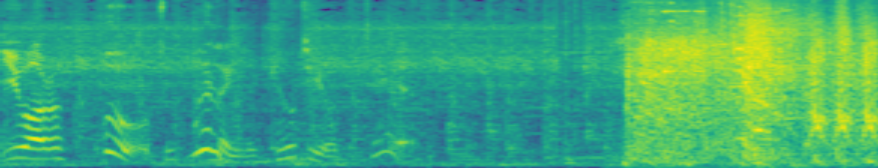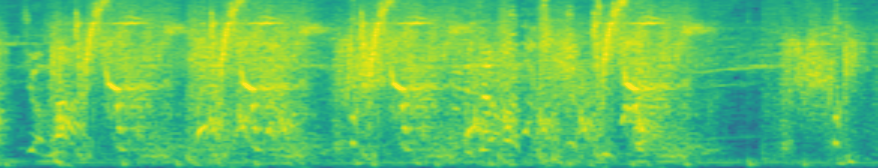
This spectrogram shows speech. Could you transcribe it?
You are a fool to willingly go to your death. You're mine! あっ!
